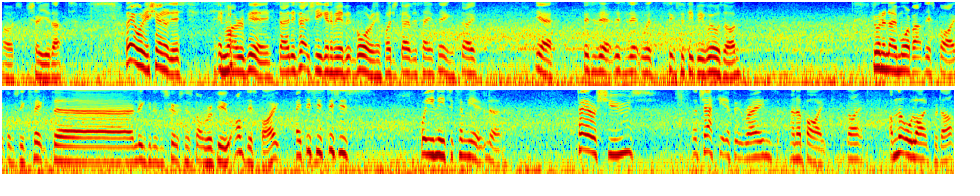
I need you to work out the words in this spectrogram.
I'll show you that. I think I've already shown all this in my review, so it's actually going to be a bit boring if I just go over the same thing. So, yeah, this is it. This is it with 650B wheels on. If you want to know more about this bike, obviously click the link in the description. It's got a review of this bike. Hey, this is this is what you need to commute. Look, pair of shoes, a jacket if it rains, and a bike. Like I'm not all lycra up.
